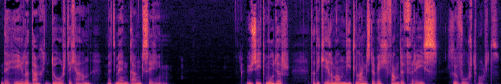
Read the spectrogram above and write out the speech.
de hele dag door te gaan met mijn dankzegging. U ziet, moeder, dat ik helemaal niet langs de weg van de vrees gevoerd word.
